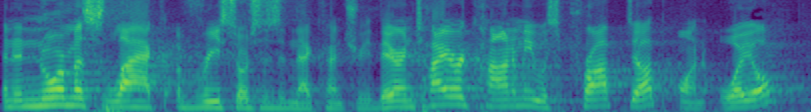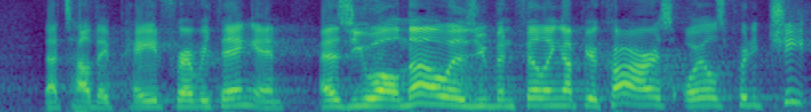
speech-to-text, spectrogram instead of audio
an enormous lack of resources in that country. Their entire economy was propped up on oil. That's how they paid for everything. And as you all know, as you've been filling up your cars, oil's pretty cheap,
